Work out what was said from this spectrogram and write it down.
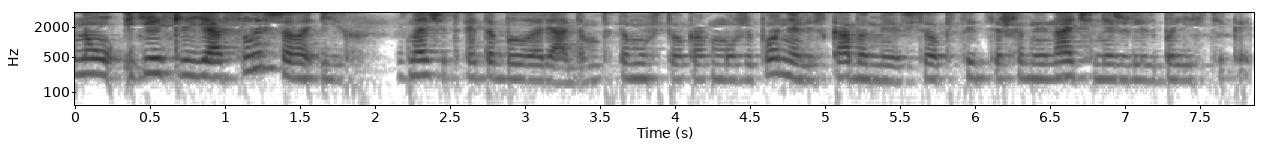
Ну, если я слышала их, значит, это было рядом, потому что, как мы уже поняли, с кабами все обстоит совершенно иначе, нежели с баллистикой.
